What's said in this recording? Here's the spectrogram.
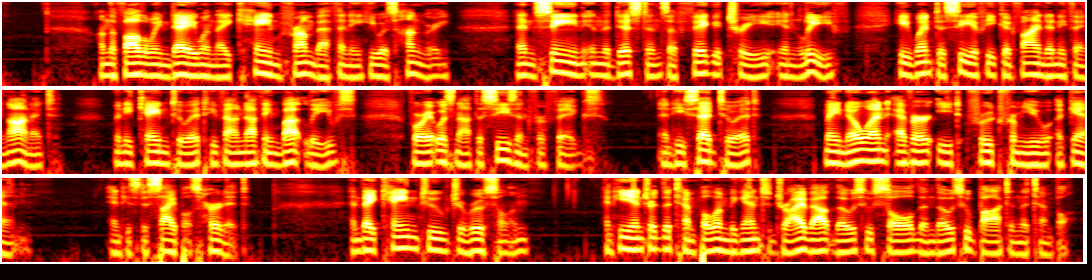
On the following day, when they came from Bethany, he was hungry. And seeing in the distance a fig tree in leaf, he went to see if he could find anything on it. When he came to it, he found nothing but leaves, for it was not the season for figs. And he said to it, May no one ever eat fruit from you again. And his disciples heard it. And they came to Jerusalem and he entered the temple and began to drive out those who sold and those who bought in the temple.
